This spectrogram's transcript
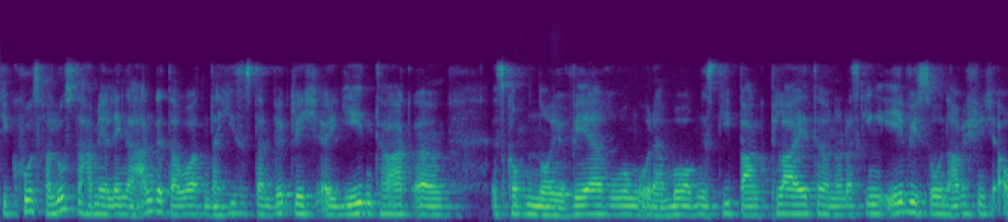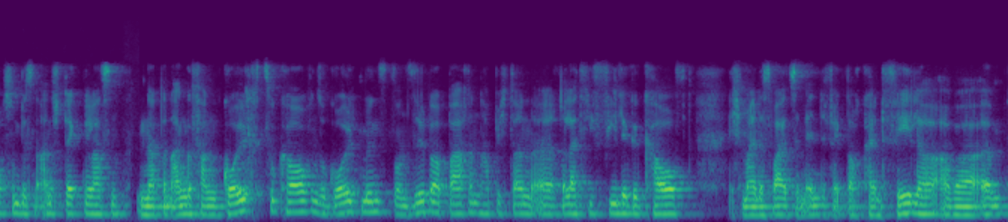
die Kursverluste haben ja länger angedauert und da hieß es dann wirklich äh, jeden Tag, äh, es kommt eine neue Währung oder morgen ist die Bank pleite. Und das ging ewig so und da habe ich mich auch so ein bisschen anstecken lassen und habe dann angefangen Gold zu kaufen, so Goldmünzen und Silberbarren habe ich dann äh, relativ viele gekauft. Ich meine, das war jetzt im Endeffekt auch kein Fehler, aber ähm,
